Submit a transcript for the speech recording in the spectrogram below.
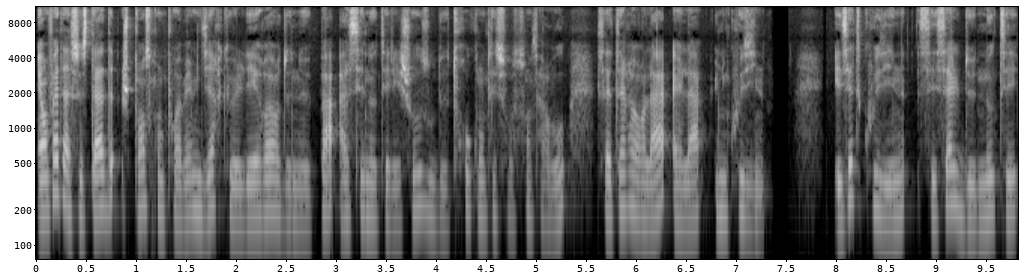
Et en fait, à ce stade, je pense qu'on pourrait même dire que l'erreur de ne pas assez noter les choses ou de trop compter sur son cerveau, cette erreur-là, elle a une cousine. Et cette cousine, c'est celle de noter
